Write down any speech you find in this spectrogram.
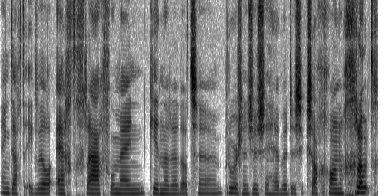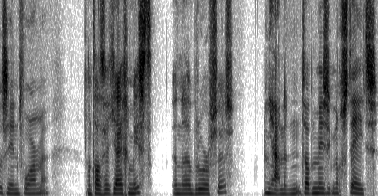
En ik dacht, ik wil echt graag voor mijn kinderen dat ze broers en zussen hebben. Dus ik zag gewoon een groot gezin voor me. Want dat had jij gemist, een uh, broer of zus? Ja, dat, dat, mis ik nog steeds.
